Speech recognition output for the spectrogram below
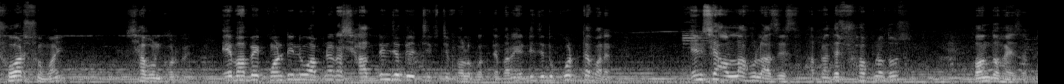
শোয়ার সময় সেবন করবেন। এভাবে কন্টিনিউ আপনারা সাত দিন যদি এই টিপসটি ফলো করতে পারেন, এটি যদি করতে পারেন ইনশা আল্লাহুল আজিজ আপনাদের স্বপ্নদোষ বন্ধ হয়ে যাবে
